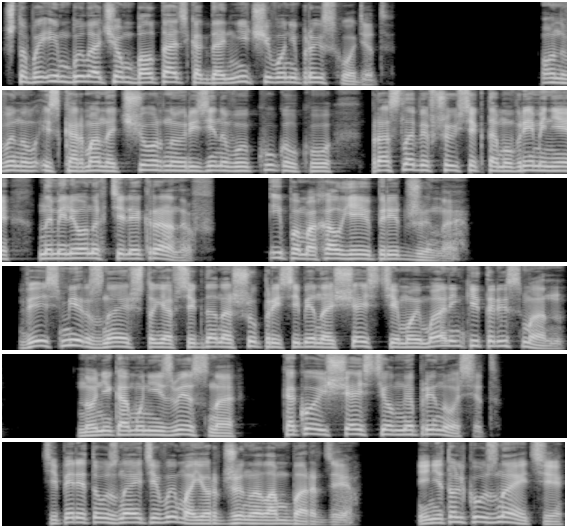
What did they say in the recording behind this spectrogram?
чтобы им было о чем болтать, когда ничего не происходит. Он вынул из кармана черную резиновую куколку, прославившуюся к тому времени на миллионах телеэкранов, и помахал ею перед Джина. «Весь мир знает, что я всегда ношу при себе на счастье мой маленький талисман. Но никому не известно, какое счастье он мне приносит. Теперь это узнаете вы, майор Джина Ломбарди. И не только узнаете,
